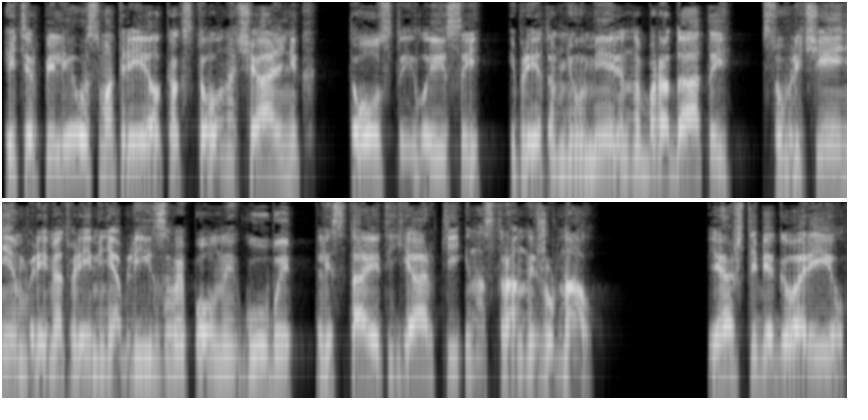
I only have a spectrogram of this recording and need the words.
и терпеливо смотрел, как столоначальник, толстый, лысый и при этом неумеренно бородатый, с увлечением, время от времени облизывая полные губы, листает яркий иностранный журнал. «Я ж тебе говорил»,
